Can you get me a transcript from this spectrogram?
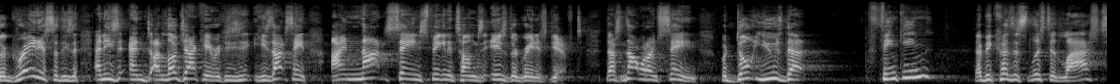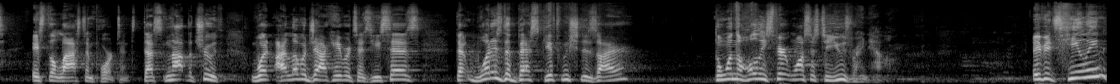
The greatest of these, and he's and I love Jack Hayford because he's not saying, I'm not saying speaking in tongues is the greatest gift. That's not what I'm saying. But don't use that thinking that because it's listed last, it's the last important. That's not the truth. What I love what Jack Hayford says. He says that what is the best gift we should desire? The one the Holy Spirit wants us to use right now. If it's healing,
